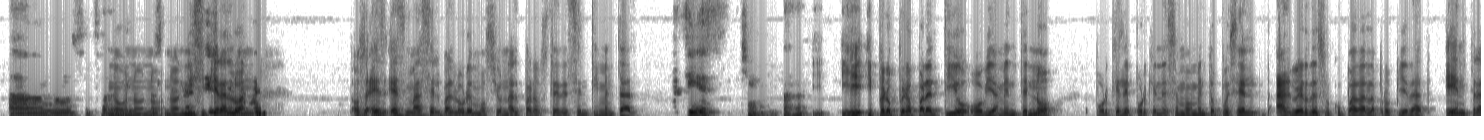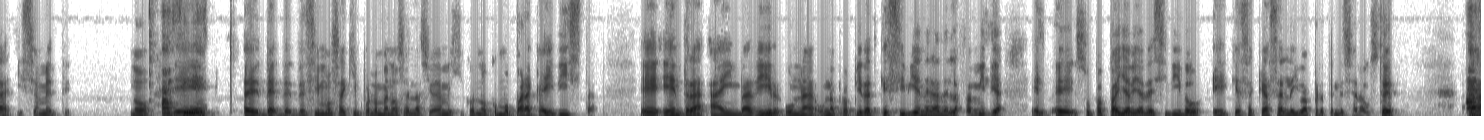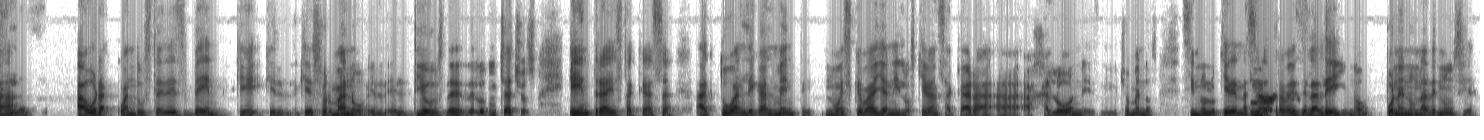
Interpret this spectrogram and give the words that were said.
Ah, no, no, no, no, no, ni siquiera lo han. O sea, es, más el valor emocional para ustedes sentimental. Así es. Y, pero, pero para el tío, obviamente no, porque, porque en ese momento, pues él, al ver desocupada la propiedad, entra y se mete, ¿no? Así eh, es. Eh, decimos aquí, por lo menos en la Ciudad de México, ¿no? Como paracaidista. Eh, entra a invadir una, una, propiedad que si bien era de la familia, eh, su papá ya había decidido eh, que esa casa le iba a pertenecer a usted. Ah, ahora, cuando ustedes ven que, que, su hermano, el, tío de, los muchachos, entra a esta casa, actúan legalmente. No es que vayan y los quieran sacar a, jalones, ni mucho menos, sino lo quieren hacer a través de la ley, ¿no? Ponen una denuncia.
